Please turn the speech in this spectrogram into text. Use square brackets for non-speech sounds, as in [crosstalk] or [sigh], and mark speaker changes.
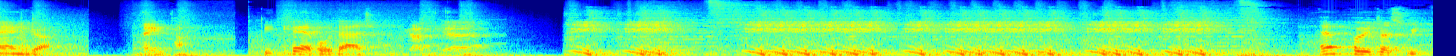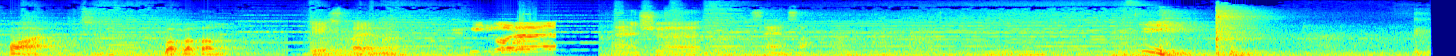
Speaker 1: anger.
Speaker 2: Data.
Speaker 1: Be careful, Dad. Apparatus required. Bum.
Speaker 2: Experiment. Pressure sensor. [laughs]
